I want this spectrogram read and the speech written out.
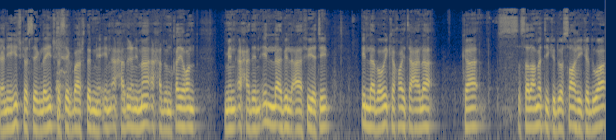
يعني هیچ کەسێک لە هیچ کەسێک باشتر نییە إن أحد يعني ما أحد خيرا من أحد إلا بالعافية إلا بويك خوي تعالى كسلامتي كدوا صاغي كدوا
